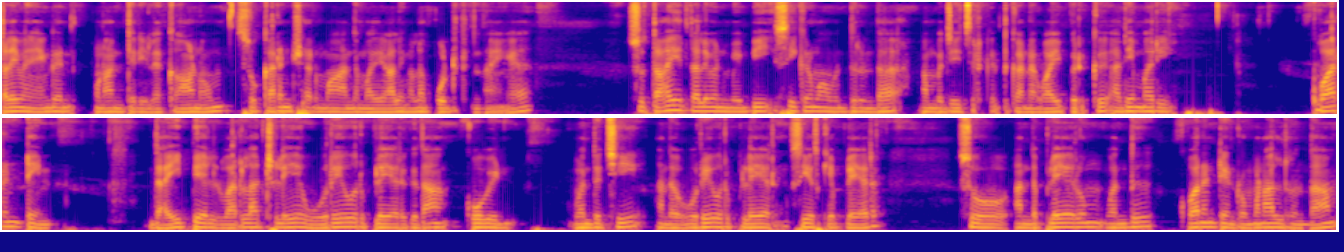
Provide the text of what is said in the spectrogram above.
தலைவன் எங்கே போனான்னு தெரியல காணோம். ஸோ கரண் சர்மா அந்த மாதிரி ஆளுங்கள்லாம் போட்டுட்டு இருந்தாங்க. ஸோ தாயிர் தலைவன் மேபி சீக்கிரமாக வந்திருந்தா நம்ம ஜெயிச்சிருக்கிறதுக்கான வாய்ப்பு இருக்குது அதே மாதிரி குவாரண்டைன் இந்த ஐபிஎல் வரலாற்றிலேயே ஒரே ஒரு பிளேயருக்கு தான் கோவிட் வந்துச்சு. அந்த ஒரே ஒரு பிளேயர் சிஎஸ்கே பிளேயர் ஸோ அந்த பிளேயரும் வந்து குவாரண்டைன் ரொம்ப நாள் இருந்தான்.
